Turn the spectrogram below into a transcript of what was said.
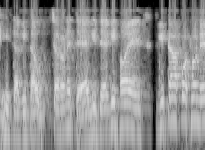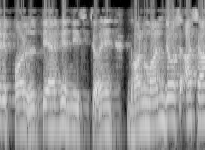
গীতা গীতা উচ্চারণে ত্যাগী ত্যাগী হয়। গীতা পঠনের ফল ত্যাগ নিশ্চয়। ধন যশ আশা,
